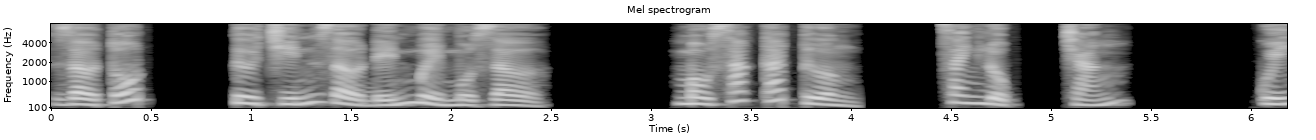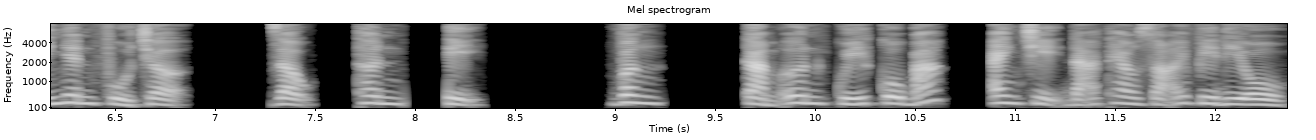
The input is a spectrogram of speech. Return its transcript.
Giờ tốt, từ 9 giờ đến 11 giờ. Màu sắc cát tường, xanh lục, trắng. Quý nhân phù trợ, dậu, thân, tỵ. Vâng, cảm ơn quý cô bác, anh chị đã theo dõi video.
